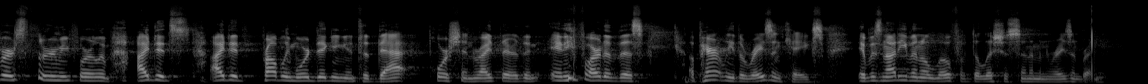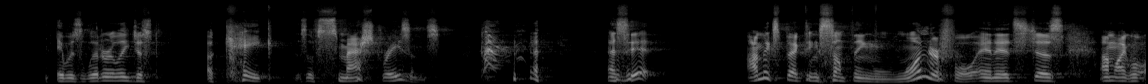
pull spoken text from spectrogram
verse threw me for a loop. I did, I did probably more digging into that portion right there than any part of this apparently the raisin cakes, it was not even a loaf of delicious cinnamon raisin bread. It was literally just a cake of smashed raisins. That's it. I'm expecting something wonderful, and it's just, I'm like, well,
